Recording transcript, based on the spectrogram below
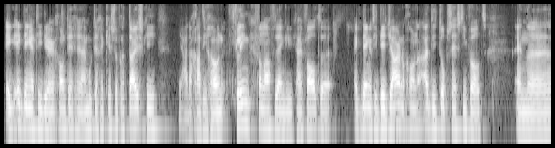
ik, ik denk dat hij er gewoon tegen, hij moet tegen Christopher Ratajski. Ja, daar gaat hij gewoon flink vanaf, denk ik. Hij valt, uh, ik denk dat hij dit jaar nog gewoon uit die top 16 valt. En uh,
